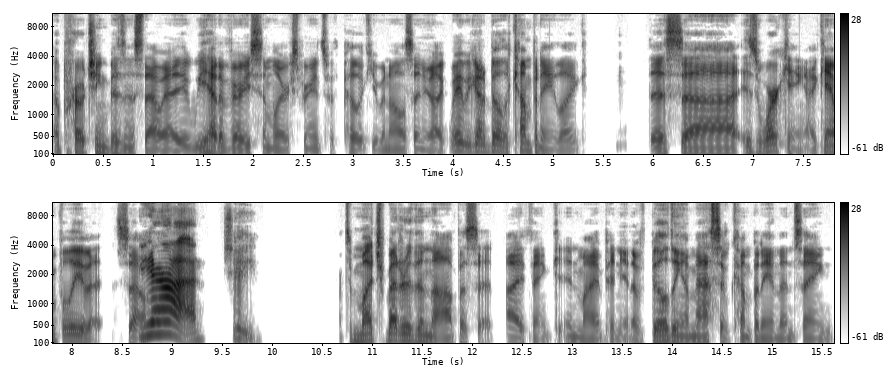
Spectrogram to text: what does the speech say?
approaching business that way. We had a very similar experience with Pillacube, and all of a sudden you're like, wait, we got to build a company. Like this uh is working. I can't believe it. So yeah, it's much better than the opposite, I think, in my opinion, of building a massive company and then saying,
